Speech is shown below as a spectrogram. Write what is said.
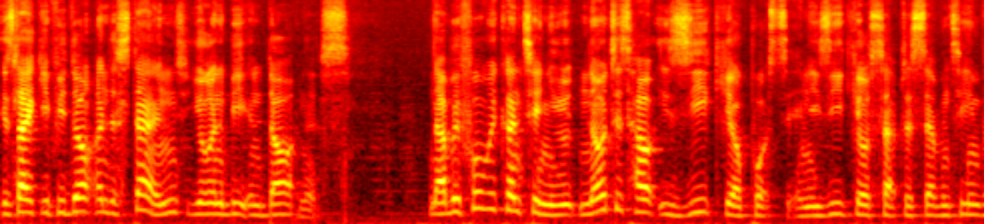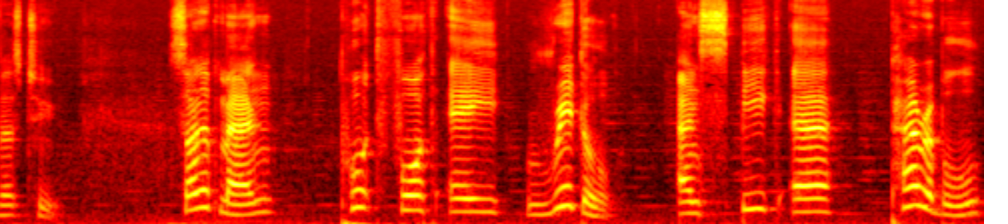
it's like if you don't understand, you're going to be in darkness. Now before we continue, notice how Ezekiel puts it in Ezekiel chapter 17 verse 2. Son of man, put forth a riddle and speak a parable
